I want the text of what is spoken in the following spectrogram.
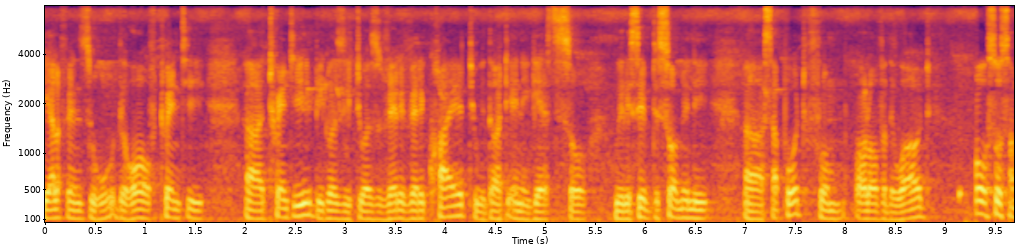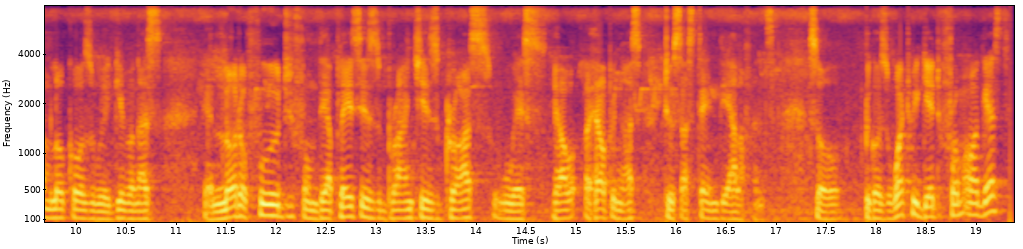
the elephants the whole of 2020 because it was very, very quiet without any guests. So we received so many uh, support from all over the world. Also, some locals were giving us a lot of food from their places, branches, grass, was helping us to sustain the elephants. So because what we get from our guests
